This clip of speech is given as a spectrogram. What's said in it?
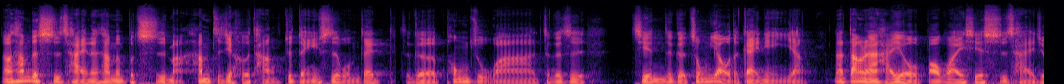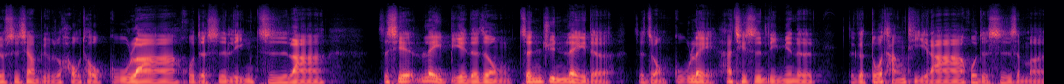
然后他们的食材呢，他们不吃嘛，他们直接喝汤，就等于是我们在这个烹煮啊，这个是煎这个中药的概念一样。那当然还有包括一些食材，就是像比如说猴头菇啦，或者是灵芝啦，这些类别的这种真菌类的这种菇类，它其实里面的这个多糖体啦，或者是什么，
